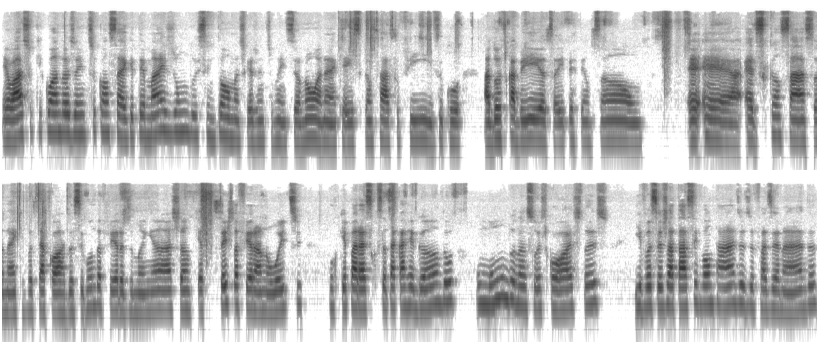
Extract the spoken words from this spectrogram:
Eu acho que quando a gente consegue ter mais um dos sintomas que a gente mencionou, né, que é esse cansaço físico, a dor de cabeça, a hipertensão, é, é, é esse cansaço, né, que você acorda segunda-feira de manhã achando que é sexta-feira à noite, porque parece que você está carregando o mundo nas suas costas e você já está sem vontade de fazer nada,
